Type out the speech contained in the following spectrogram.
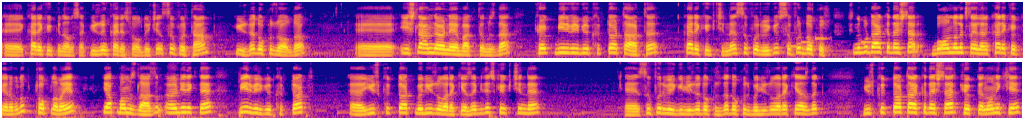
e, kare kökünü alırsak 100'ün karesi olduğu için 0 tam %9 oldu. E, işlemli örneğe baktığımızda kök 1,44 artı karekök içinde 0,09. Şimdi burada arkadaşlar bu ondalık sayıların kareköklerini bulup toplamayı yapmamız lazım. Öncelikle 1,44 e, 144 bölü 100 olarak yazabiliriz kök içinde. E, 0,9'da 9 bölü 100 olarak yazdık. 144 arkadaşlar kökten 12.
